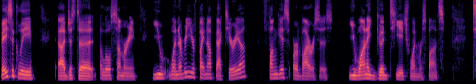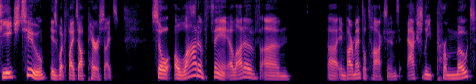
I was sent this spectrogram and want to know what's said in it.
Basically uh, just a, a little summary you whenever you're fighting off bacteria fungus or viruses you want a good th1 response. Th2 is what fights off parasites so a lot of thing, a lot of um, uh, environmental toxins actually promote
